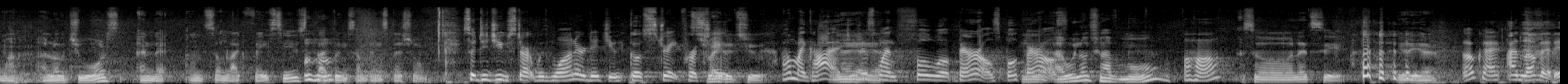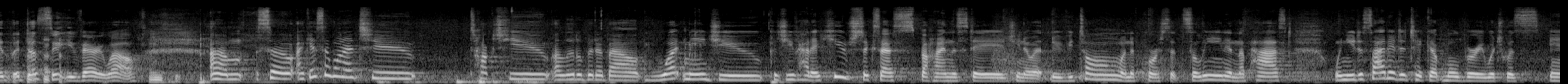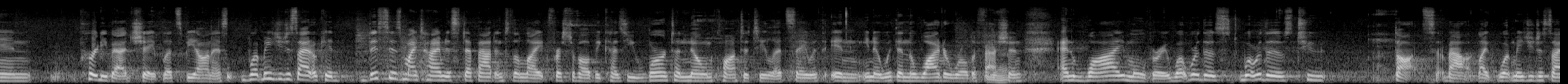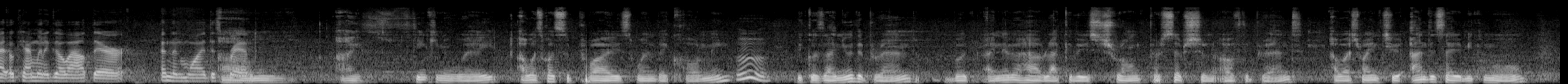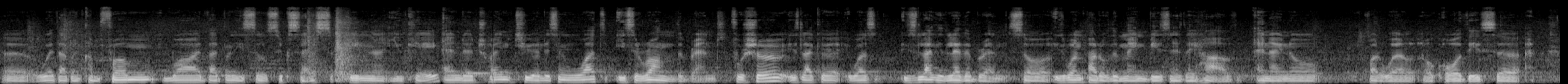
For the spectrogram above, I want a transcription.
I love jewels, and uh, on some like faces, Mm-hmm. that brings something special. So did you start with one, or did you go straight for Straight two? at two. Oh my God! Yeah, you yeah, just yeah. went full barrels, both barrels. I would love to have more. Uh huh. So let's see. yeah, yeah. Okay, I love it. it. It does suit you very well. Thank you. Um, so I guess I wanted to talk to you a little bit about what made you, because you've had a huge success behind the stage, you know, at Louis Vuitton and of course at Celine in the past. When you decided to take up Mulberry, which was in pretty bad shape, let's be honest, what made you decide, okay, this is my time to step out into the light? First of all, because you weren't a known quantity, let's say, within you know within the wider world of fashion, and why Mulberry? What were those? What were those two thoughts about? Like, what made you decide, okay, I'm going to go out there, and then why this brand? Um, I think in a way, I was quite surprised when they called me because I knew the brand, but I never have like a very strong perception of the brand. I was trying to understand a bit more uh, where that brand come from, why that brand is so success in uh, UK, and uh, trying to understand what is around the brand. For sure, it's like a, it was it's like a leather brand, so it's one part of the main business they have, and I know quite well all- these uh,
